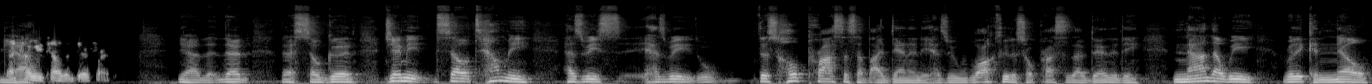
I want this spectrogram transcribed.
That's yeah. how we tell the difference. Yeah, that, that that's so good, Jamie. So tell me, as we as we this whole process of identity, as we walk through this whole process of identity, now that we really can know,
